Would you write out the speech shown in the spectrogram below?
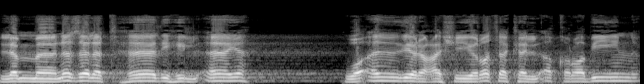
لما نزلت هذه الآية وأنذر عشيرتك الأقربين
